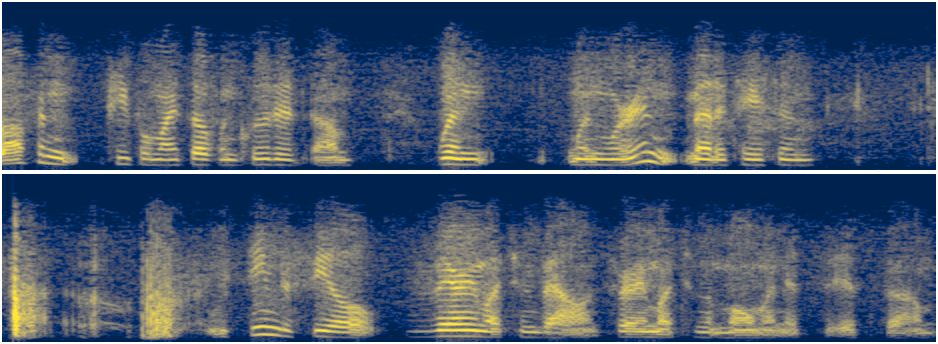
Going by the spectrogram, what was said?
Often people, myself included, um, when when we're in meditation, uh, we seem to feel very much in balance, very much in the moment. It's it's um,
